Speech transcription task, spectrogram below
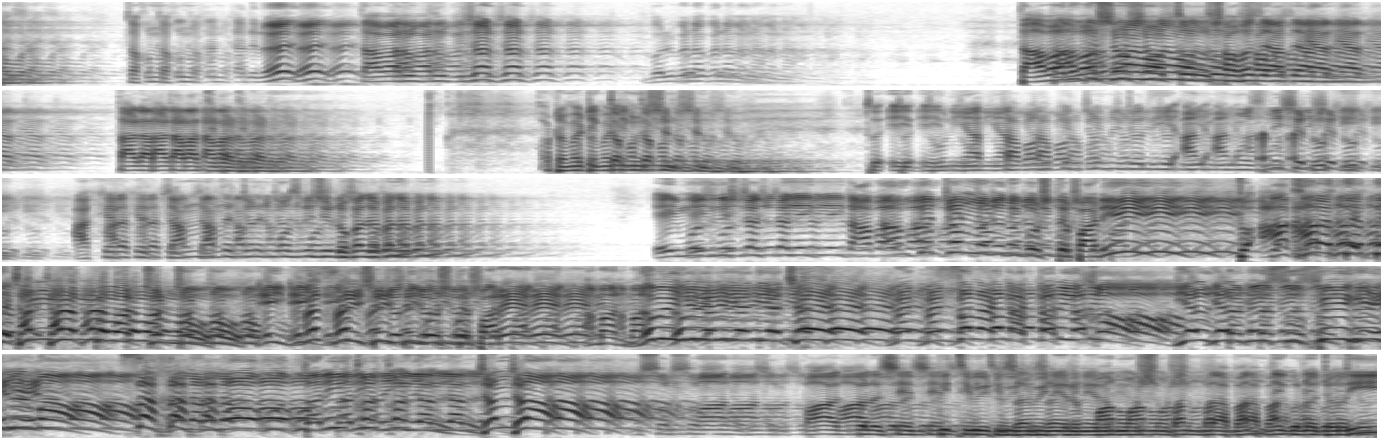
তখন তখন তাবারুক বিশাল। বলবে না। বলবে না তাবারুকের সময় অত সহজে আপনি আর তাড়া তাড়াতে পারবেন অটোমেটিক তখন শুরু হবে। তো এই দুনিয়ার তাবারুকের জন্য যদি আমি মজলিসে ঢুকি আখিরাতের জান্নাতের জন্য মজলিসে ঢোকা যাবে না? এই মজলিসটা যদি এই তাবারুকের জন্য যদি বসতে পারি তো আখিরাতে জান্নাত পাওয়ার জন্য এই মজলিসে যদি বসতে পারেন আমার নবী জানিয়ে দিয়েছে মান সালাকা তরিকা ইয়ালতামিসু ফীহি ইলমা সাখালাল্লাহু তরিকান ইলাল জান্নাহ। মুসলমান পাক বলেছেন পৃথিবীর জমিনের মানুষ বান্দা বান্দিগুলো যদি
